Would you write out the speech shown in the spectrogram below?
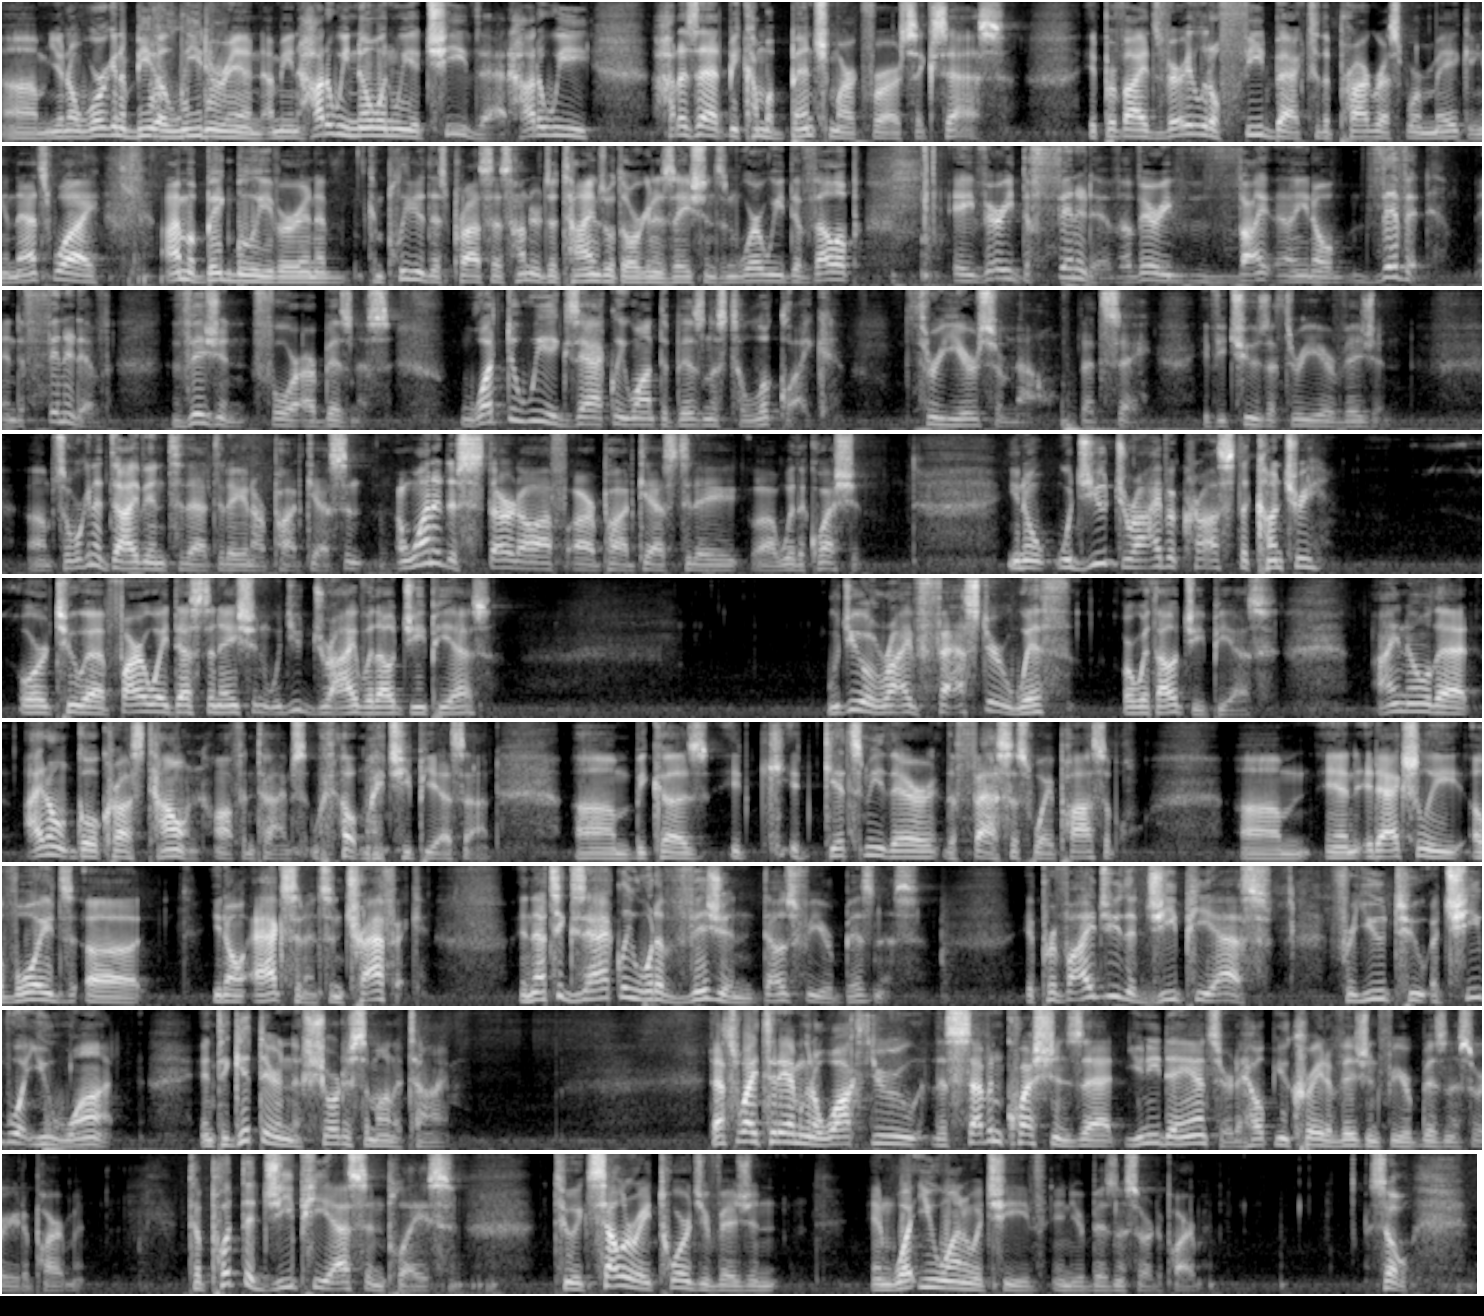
Um, you know, we're going to be a leader in. I mean, how do we know when we achieve that? How do we? How does that become a benchmark for our success? It provides very little feedback to the progress we're making. And that's why I'm a big believer and have completed this process hundreds of times with organizations and where we develop a very definitive, a very vi- uh, you know, vivid and definitive vision for our business. What do we exactly want the business to look like three years from now, let's say, if you choose a three year vision? Um, so we're going to dive into that today in our podcast. And I wanted to start off our podcast today uh, with a question. You know, would you drive across the country or to a faraway destination? Would you drive without GPS? Would you arrive faster with or without GPS? I know that I don't go across town oftentimes without my GPS on um, because it it gets me there the fastest way possible, um, and it actually avoids uh, you know accidents and traffic, and that's exactly what a vision does for your business. It provides you the GPS for you to achieve what you want and to get there in the shortest amount of time. That's why today I'm going to walk through the seven questions that you need to answer to help you create a vision for your business or your department. To put the GPS in place to accelerate towards your vision and what you want to achieve in your business or department. So,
